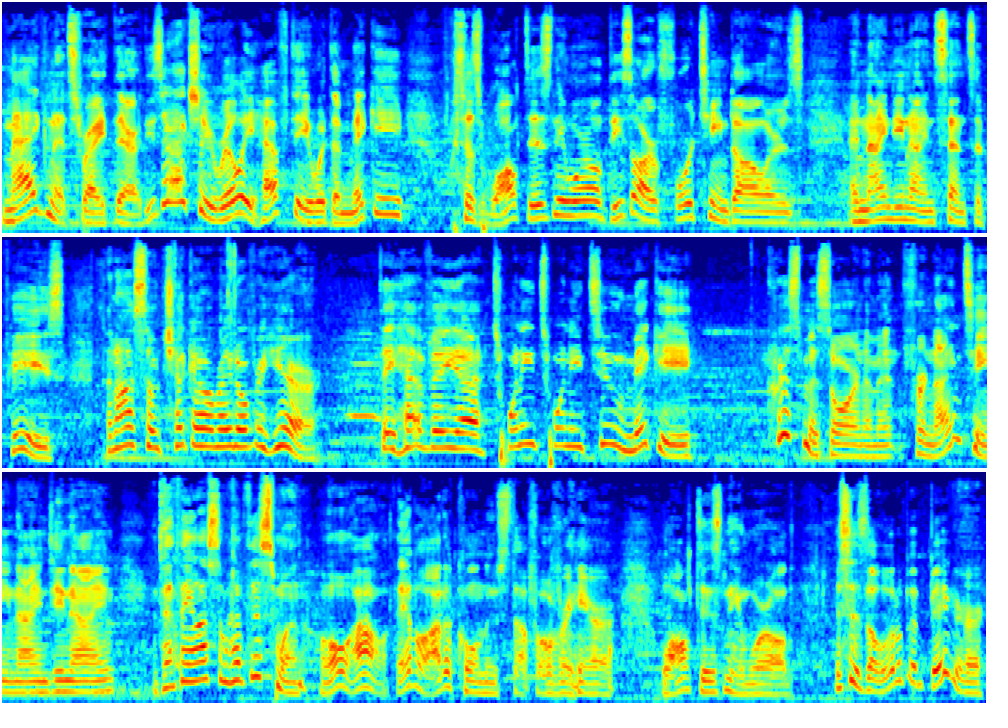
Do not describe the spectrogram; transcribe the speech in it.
magnets right there. These are actually really hefty with the Mickey, says Walt Disney World. These are $14.99 a piece. Then also check out right over here. They have a uh, 2022 Mickey Christmas ornament for $19.99. And then they also have this one. Oh wow, they have a lot of cool new stuff over here. Walt Disney World. This is a little bit bigger.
